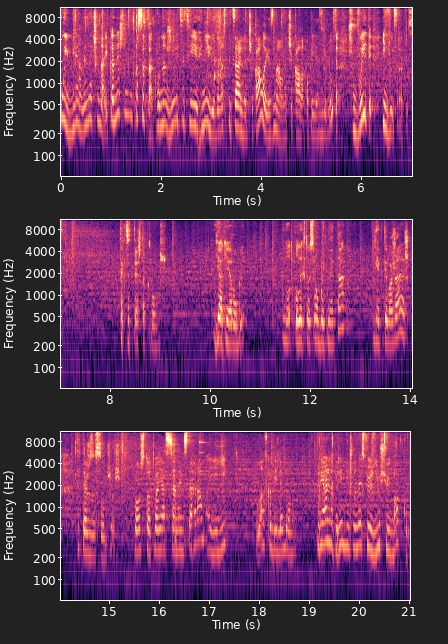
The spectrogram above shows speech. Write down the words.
Ой, бля, не починай. Звісно, не просто так. Вона живиться цією гніллю. Вона спеціально чекала, я знала, чекала, поки я з'явлюся, щоб вийти і висратися. Так ти теж так робиш. Як я роблю? Ну, от коли хтось робить не так, як ти вважаєш, ти теж засуджуєш. Просто твоя сцена інстаграм, а її лавка біля дому. Ти реально порівнюєш мене з цією злющою бабкою.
